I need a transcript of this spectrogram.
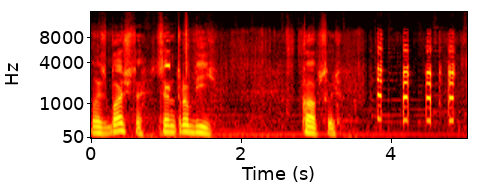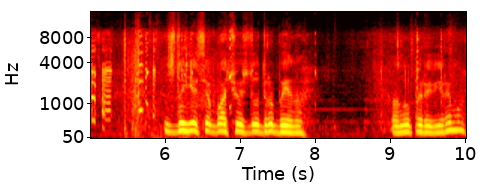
Ось бачите, центробій капсуль. Здається, бачу ось до дробина. А ну перевіримо.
